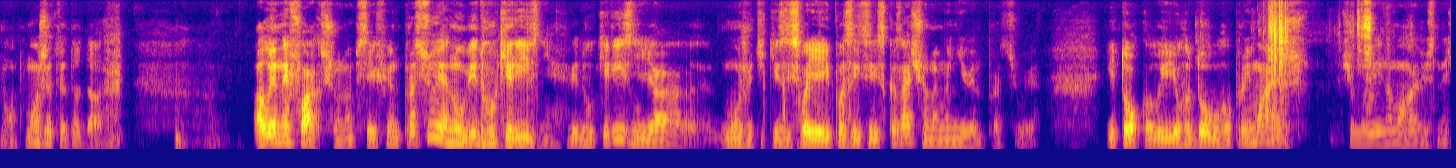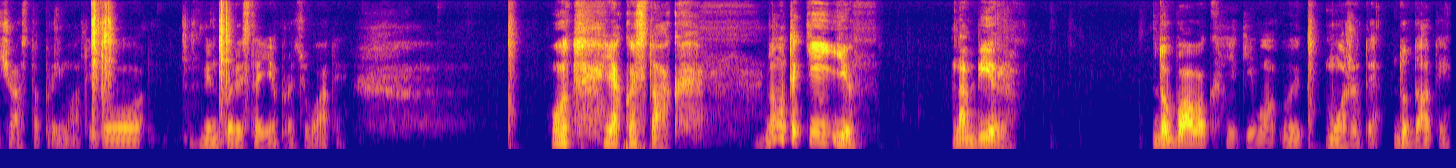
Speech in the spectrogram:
От, можете додати. Але не факт, що на всіх він працює. Ну, відгуки різні. Відгуки різні. Я можу тільки зі своєї позиції сказати, що на мені він працює. І то, коли його довго приймаєш, чому я і намагаюся не часто приймати, то він перестає працювати. От якось так. Ну, такий і набір добавок, які ви- можете додати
